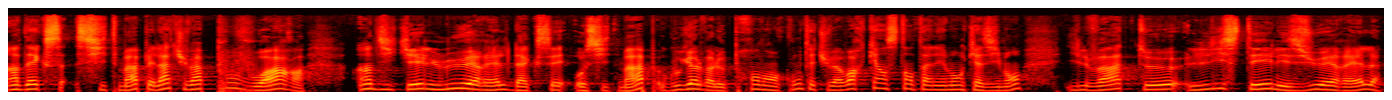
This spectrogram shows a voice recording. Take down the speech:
Index Sitemap et là tu vas pouvoir indiquer l'URL d'accès au sitemap. Google va le prendre en compte et tu vas voir qu'instantanément, quasiment, il va te lister les URL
